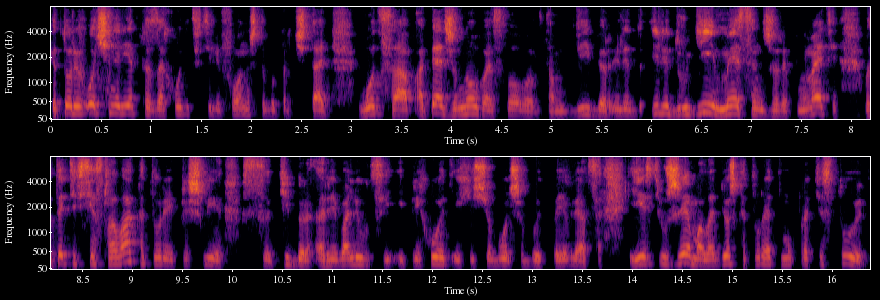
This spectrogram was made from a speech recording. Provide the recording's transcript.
которые очень редко заходят в телефоны, чтобы прочитать WhatsApp, опять же новое слово, там, Viber или, или другие мессенджеры, понимаете? Вот эти все слова, которые пришли с киберреволюции и приходят, их еще больше будет появляться. Есть уже молодежь, которая этому протестует,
